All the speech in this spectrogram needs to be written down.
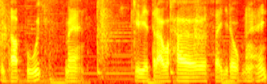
បន្តពូជបាទគេវាត្រូវហើស្វែងរកហ្នឹងឯង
